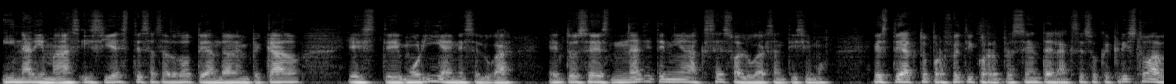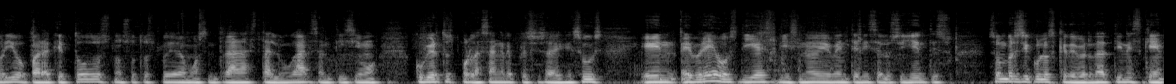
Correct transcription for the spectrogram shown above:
y nadie más. Y si este sacerdote andaba en pecado, este moría en ese lugar. Entonces nadie tenía acceso al lugar santísimo. Este acto profético representa el acceso que Cristo abrió para que todos nosotros pudiéramos entrar hasta el lugar santísimo, cubiertos por la sangre preciosa de Jesús. En Hebreos 10, 19 y 20 dice lo siguiente, son versículos que de verdad tienes que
